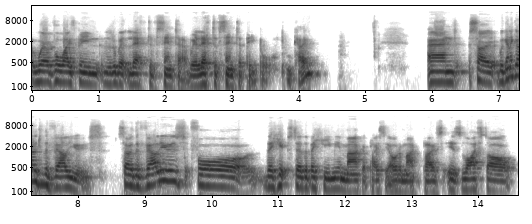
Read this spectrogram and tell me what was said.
where I've always been a little bit left of center. We're left of center people. Okay. And so we're going to go into the values. So the values for the hipster, the bohemian marketplace, the older marketplace is lifestyle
